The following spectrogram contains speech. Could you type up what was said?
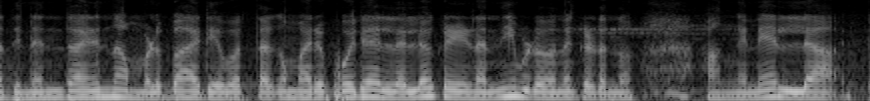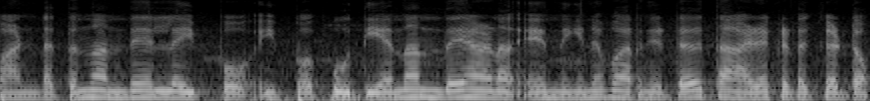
അതിനെന്തായാലും നമ്മൾ ഭാര്യ ഭർത്താക്കന്മാരെ പോലെ അല്ലല്ലോ കഴിയണം. നീ ഇവിടെ വന്ന് കിടന്നു. അങ്ങനെയല്ല പണ്ടത്തെ നന്ദയല്ല ഇപ്പോൾ. ഇപ്പോൾ പുതിയ നന്ദയാണ് എന്നിങ്ങനെ പറഞ്ഞിട്ട് താഴെ കിടക്കട്ടോ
